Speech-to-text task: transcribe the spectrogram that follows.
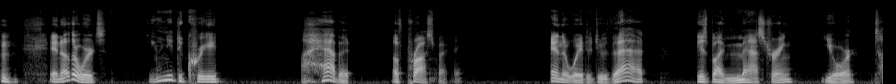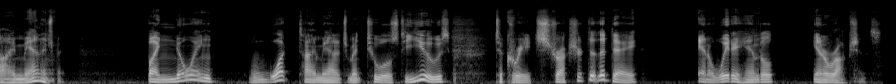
in other words, you need to create a habit of prospecting. And the way to do that is by mastering your time management, by knowing what time management tools to use to create structure to the day and a way to handle interruptions.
